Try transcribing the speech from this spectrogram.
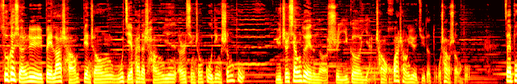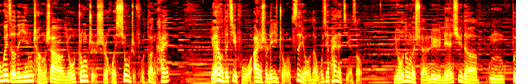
苏歌旋律被拉长变成无节拍的长音而形成固定声部，与之相对的呢是一个演唱花唱乐句的独唱声部，在不规则的音程上由终止式或休止符断开。原有的记谱暗示了一种自由的无节拍的节奏。流动的旋律，连续的，嗯，不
